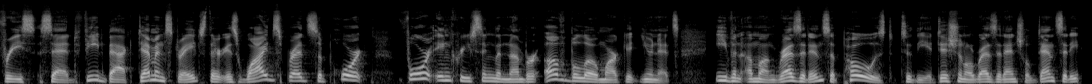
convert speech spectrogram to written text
Freas said feedback demonstrates there is widespread support for increasing the number of below market units, even among residents opposed to the additional residential density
